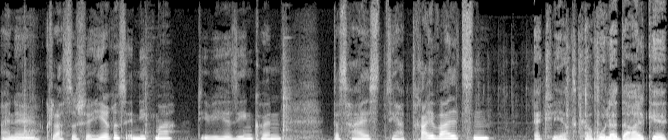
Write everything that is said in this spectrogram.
eine klassische Heeresenigma die wir hier sehen können. Das heißt, sie hat drei Walzen. Erklärt Carola Dahlke,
